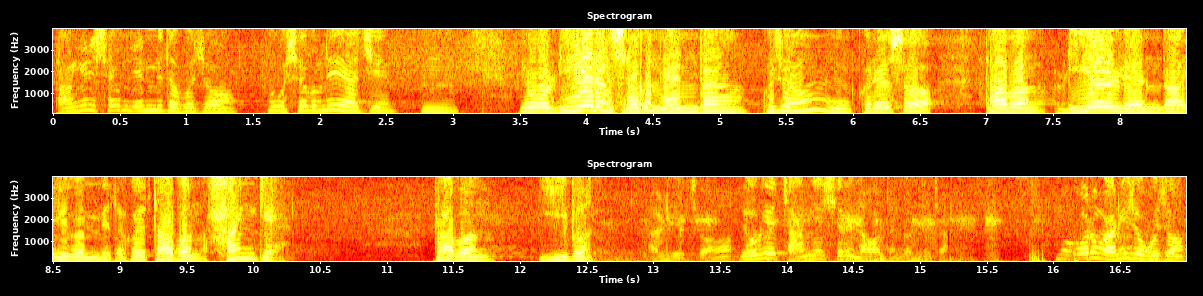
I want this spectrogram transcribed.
당연히 세금 냅니다. 그죠? 요거 세금 내야지. 음. 요거 리을은 세금 낸다. 그죠? 예, 그래서 답은 리을 낸다 이겁니다. 그래서 답은 한 개. 답은 2번. 알겠죠? 요게 작년 시험에 나왔던 겁니다. 뭐 어려운 거 아니죠. 그죠?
